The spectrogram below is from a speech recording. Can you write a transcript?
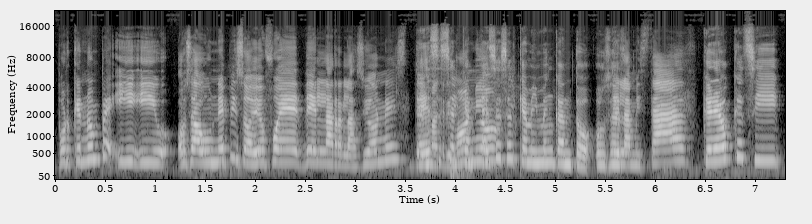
¿por qué no? Y, y, o sea, un episodio fue de las relaciones, del ese, es que, matrimonio, ese es el que a mí me encantó. O sea, de la amistad. creo que sí,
